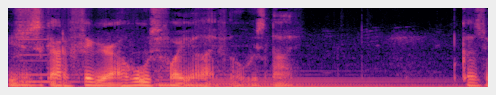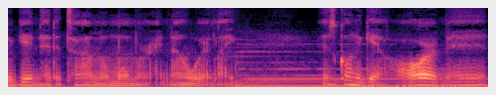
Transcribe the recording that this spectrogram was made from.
You just gotta figure out who's for your life and who's not. Because we're getting at a time and moment right now where, like, it's gonna get hard, man.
